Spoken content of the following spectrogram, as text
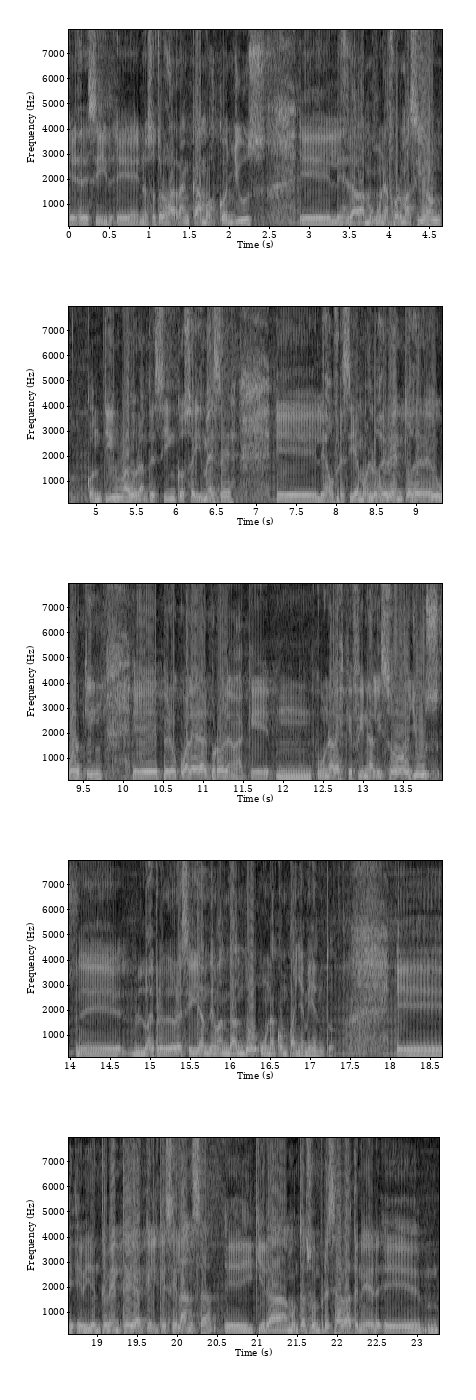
Es decir, eh, nosotros arrancamos con Yus, eh, les dábamos una formación continua durante cinco o seis meses, eh, les ofrecíamos los eventos de networking, pero ¿cuál era el problema? Que mm, una vez que finalizó Yus, los emprendedores seguían demandando un acompañamiento. Eh, evidentemente, aquel que se lanza eh, y quiera montar su empresa va a tener eh,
